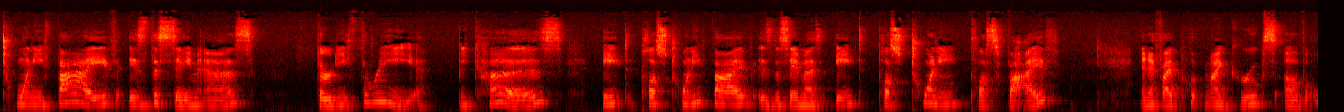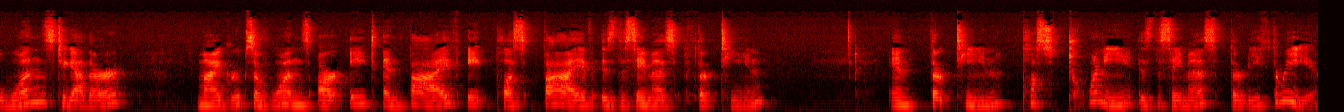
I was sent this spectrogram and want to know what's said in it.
25 is the same as 33 because 8 plus 25 is the same as 8 plus 20 plus 5. And if I put my groups of ones together, my groups of ones are 8 and 5. 8 plus 5 is the same as 13. And 13 plus 20 is the same as 33.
